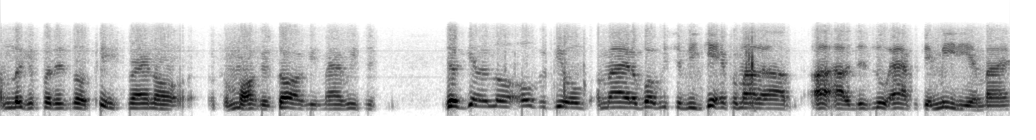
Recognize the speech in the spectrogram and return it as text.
I'm looking for this little piece, man, on from Marcus Garvey, man. We just just get a little overview, of, man, of what we should be getting from out of uh, out of this new African media, man.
